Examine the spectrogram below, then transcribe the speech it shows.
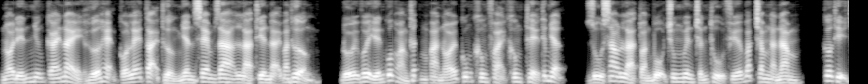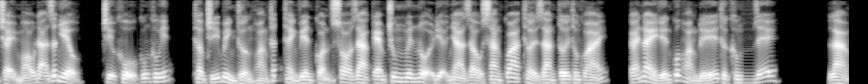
nói đến những cái này hứa hẹn có lẽ tại thường nhân xem ra là thiên đại ban thưởng, đối với yến quốc hoàng thất mà nói cũng không phải không thể tiếp nhận, dù sao là toàn bộ trung nguyên c h ấ n thủ phía bắc trăm ngàn năm, cơ thị chảy máu đã rất nhiều, chịu khổ cũng không ít, thậm chí bình thường hoàng thất thành viên còn so ra kém trung nguyên nội địa nhà giàu sang qua thời gian tới thông khoái, cái này yến quốc hoàng đế thực không dễ làm.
